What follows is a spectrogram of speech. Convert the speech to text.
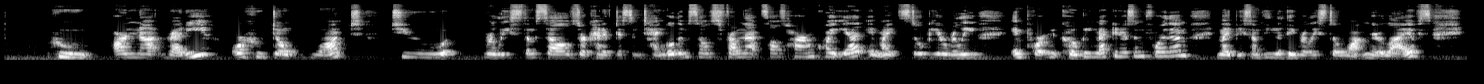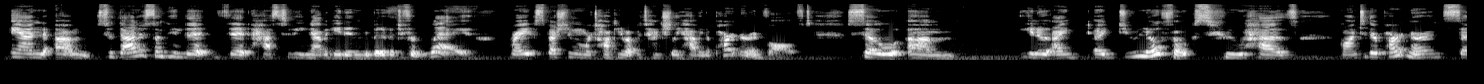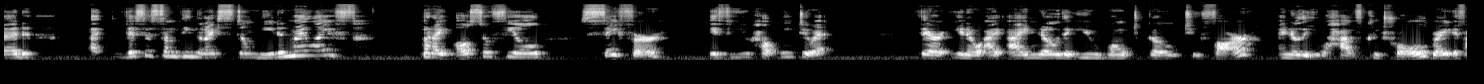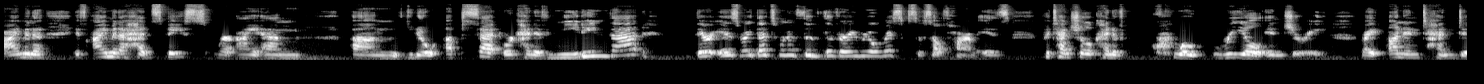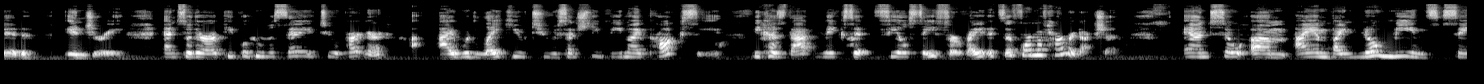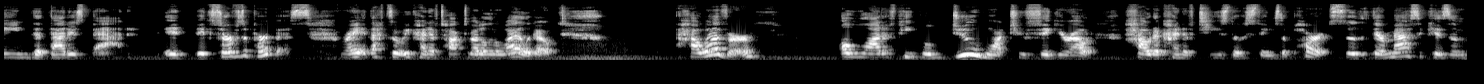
who are not ready or who don't want to release themselves or kind of disentangle themselves from that self harm quite yet. It might still be a really important coping mechanism for them. It might be something that they really still want in their lives, and um, so that is something that that has to be navigated in a bit of a different way, right? Especially when we're talking about potentially having a partner involved. So, um, you know, I I do know folks who have gone to their partner and said, "This is something that I still need in my life." but I also feel safer if you help me do it. There, you know, I, I know that you won't go too far. I know that you will have control, right? If I'm in a if I'm in a headspace where I am um, you know, upset or kind of needing that, there is, right? That's one of the, the very real risks of self-harm is potential kind of quote real injury, right? Unintended injury. And so there are people who will say to a partner, I would like you to essentially be my proxy because that makes it feel safer, right? It's a form of harm reduction. And so um, I am by no means saying that that is bad. It, it serves a purpose, right? That's what we kind of talked about a little while ago. However, a lot of people do want to figure out how to kind of tease those things apart so that their masochism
